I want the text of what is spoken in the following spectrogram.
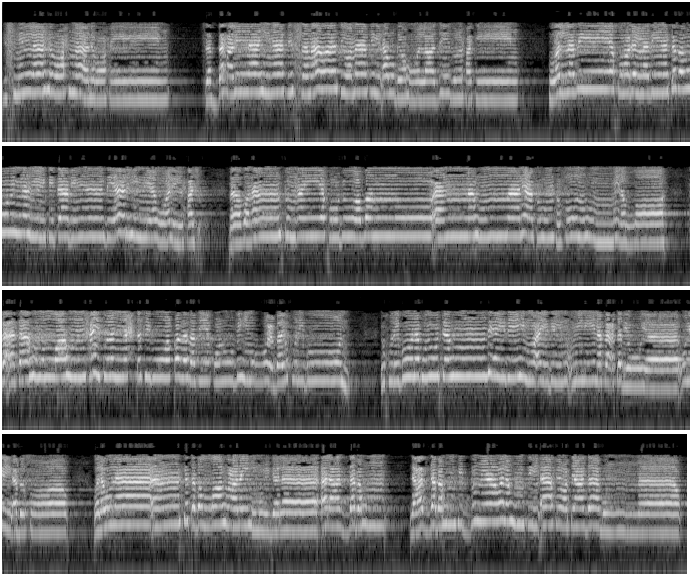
بسم الله الرحمن الرحيم سبح لله ما في السماوات وما في الأرض وهو العزيز الحكيم هو الذي يخرج الذين كفروا من أهل الكتاب من ديارهم لأول الحشر ما ظننتم أن يخرجوا وظنوا أنهم مانعتهم حصونهم من الله يحتسبوا وقذف في قلوبهم الرعب يخربون يخربون بيوتهم بأيديهم وأيدي المؤمنين. فاعتبروا يا أولي الأبصار. ولولا أن كتب الله عليهم الجلاء لعذبهم لعذبهم في الدنيا ولهم في الآخرة عذاب النار.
